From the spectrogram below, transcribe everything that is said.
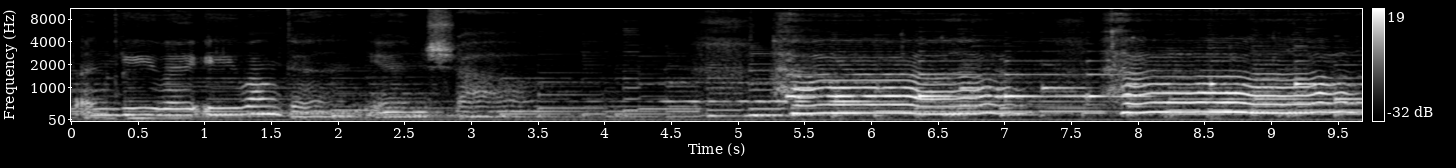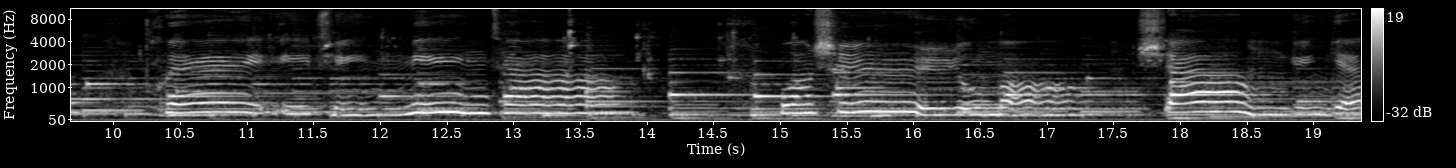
本以为遗忘的年少。啊啊，回忆拼命逃。往事如梦，像云烟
